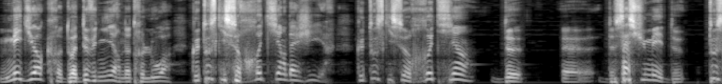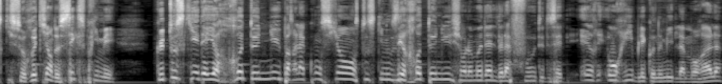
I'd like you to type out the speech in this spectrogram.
médiocre doit devenir notre loi, que tout ce qui se retient d'agir, que tout ce qui se retient de euh, de s'assumer, de tout ce qui se retient de s'exprimer, que tout ce qui est d'ailleurs retenu par la conscience, tout ce qui nous est retenu sur le modèle de la faute de cette horrible économie de la morale,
